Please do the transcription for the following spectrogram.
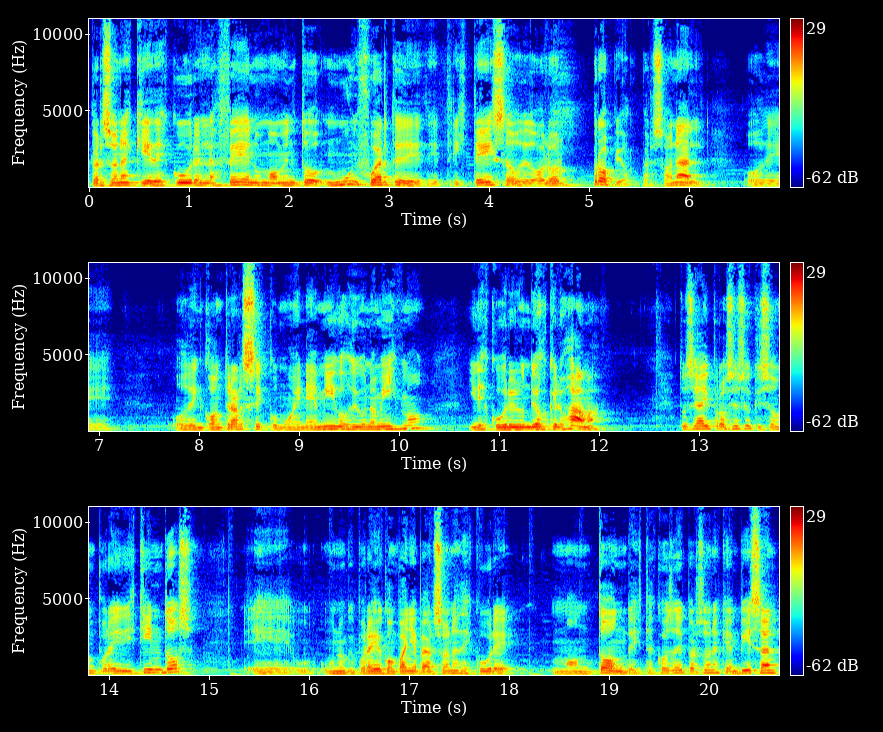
Personas que descubren la fe en un momento muy fuerte de, de tristeza o de dolor propio, personal, o de, o de encontrarse como enemigos de uno mismo y descubrir un Dios que los ama. Entonces hay procesos que son por ahí distintos. Eh, uno que por ahí acompaña personas descubre un montón de estas cosas. Hay personas que empiezan,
